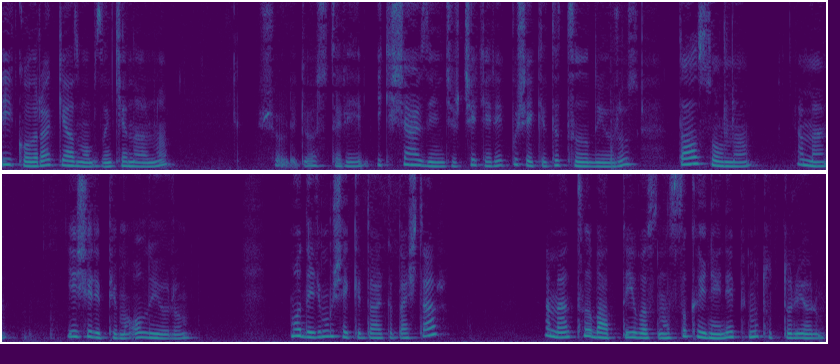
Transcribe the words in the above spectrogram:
İlk olarak yazmamızın kenarına şöyle göstereyim. İkişer zincir çekerek bu şekilde tığlıyoruz. Daha sonra hemen yeşil ipimi alıyorum. Modelim bu şekilde arkadaşlar. Hemen tığ battı yuvasına sık iğne ile ipimi tutturuyorum.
